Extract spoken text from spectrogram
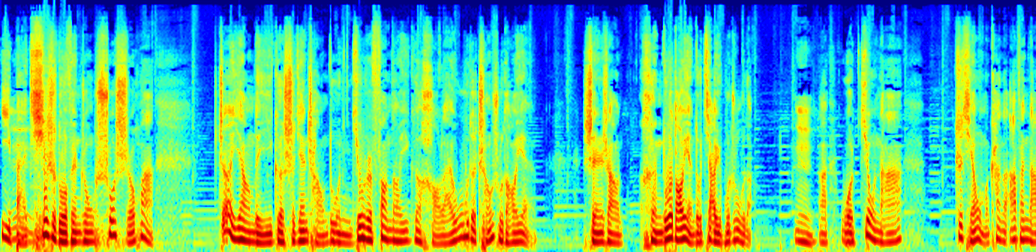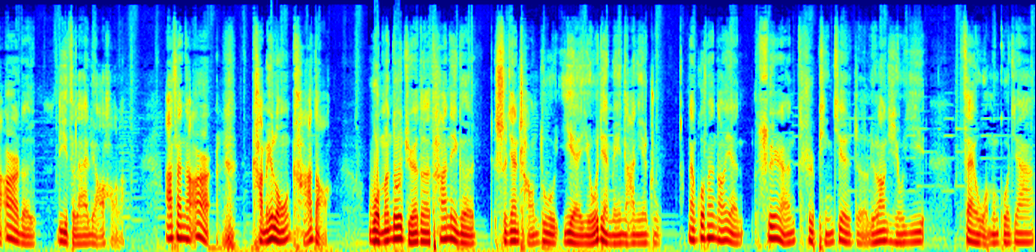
一百七十多分钟。说实话，这样的一个时间长度，你就是放到一个好莱坞的成熟导演身上，很多导演都驾驭不住的。嗯啊，我就拿之前我们看的《阿凡达二》的例子来聊好了，《阿凡达二》，卡梅隆卡导，我们都觉得他那个。时间长度也有点没拿捏住。那郭帆导演虽然是凭借着《流浪地球一》，在我们国家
